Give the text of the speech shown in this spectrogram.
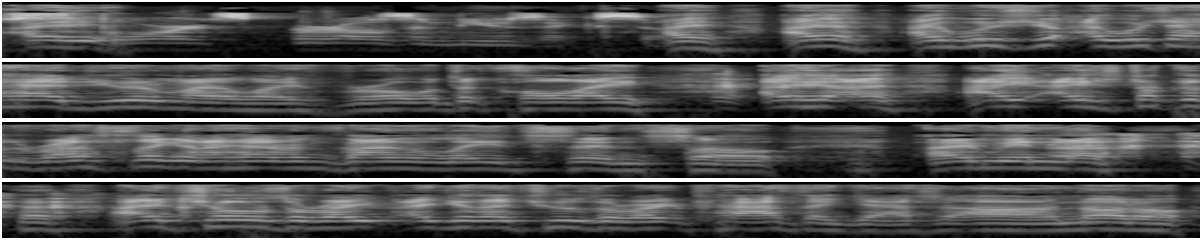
I- Sports, girls, and music. So I, I, I wish you, I wish I had you in my life, bro. What's the call? I, I, I, I, I stuck with wrestling and I haven't gone late since. So I mean, I, I chose the right. I guess I chose the right path. I guess. Uh, no, no.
